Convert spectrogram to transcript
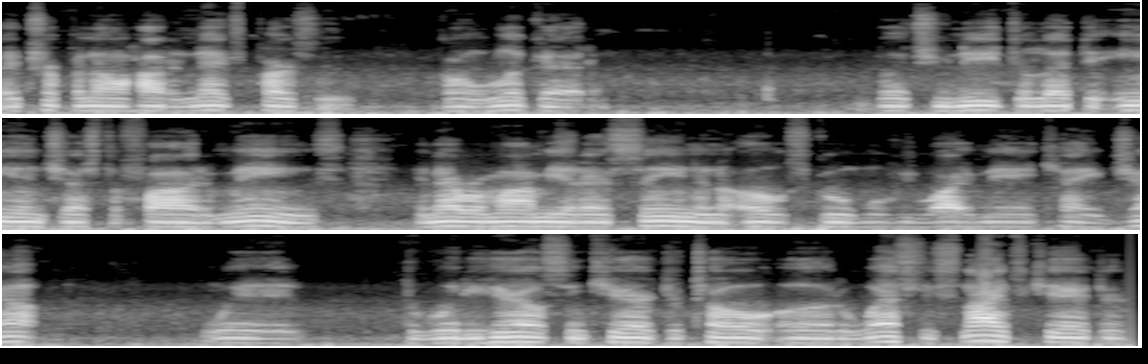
they tripping on how the next person gonna look at them. But you need to let the end justify the means. And that remind me of that scene in the old school movie White Men Can't Jump when the Woody Harrelson character told uh, the Wesley Snipes character,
